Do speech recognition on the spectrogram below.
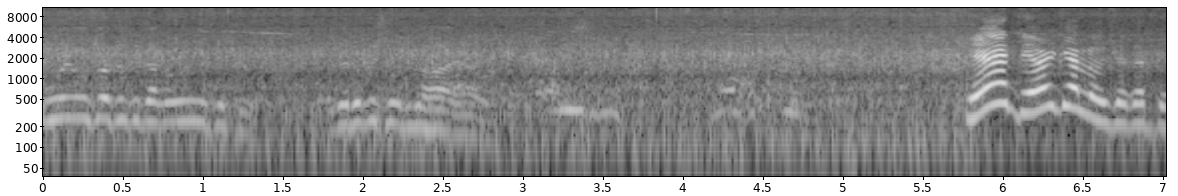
ওই উঁচু ঢুকি যাবে ওই গেল ওই জায়গাতে।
